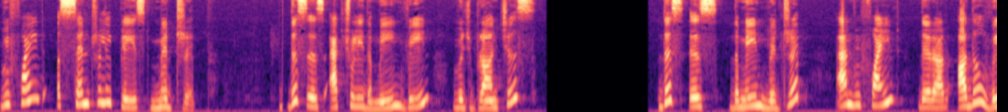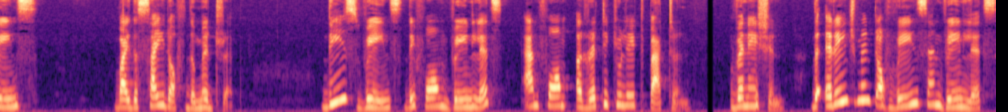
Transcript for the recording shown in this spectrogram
We find a centrally placed midrib. This is actually the main vein which branches. This is the main midrib and we find there are other veins by the side of the midrib. These veins they form veinlets and form a reticulate pattern. Venation the arrangement of veins and veinlets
